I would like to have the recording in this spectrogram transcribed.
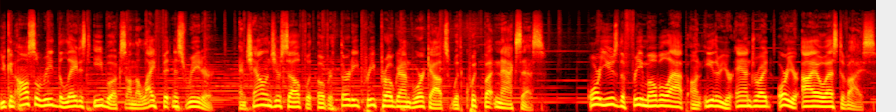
You can also read the latest ebooks on the Life Fitness Reader and challenge yourself with over 30 pre programmed workouts with quick button access or use the free mobile app on either your Android or your iOS device.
